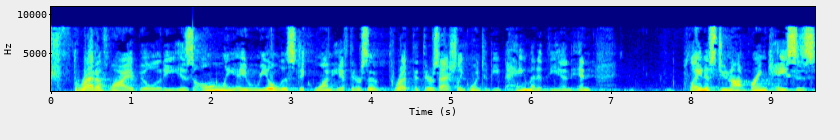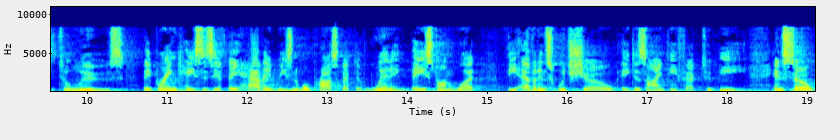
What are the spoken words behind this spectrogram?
threat of liability is only a realistic one if there's a threat that there's actually going to be payment at the end. And plaintiffs do not bring cases to lose they bring cases if they have a reasonable prospect of winning based on what the evidence would show a design defect to be. And so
